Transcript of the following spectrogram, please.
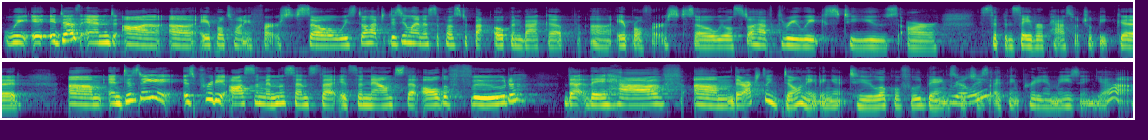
we it, it does end on uh, April 21st, so we still have to. Disneyland is supposed to ba- open back up uh, April 1st, so we will still have three weeks to use our Sip and Savor Pass, which will be good. Um, and Disney is pretty awesome in the sense that it's announced that all the food that they have, um, they're actually donating it to local food banks, which is I think pretty amazing. Yeah.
